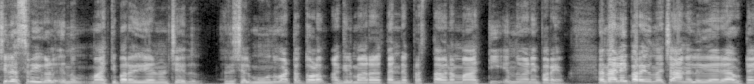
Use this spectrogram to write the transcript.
ചില സ്ത്രീകൾ എന്നും മാറ്റി പറയുകയാണ് ചെയ്തത്. എന്നുവെച്ചാൽ മൂന്ന് വട്ടത്തോളം അഖിൽമാർ തന്റെ പ്രസ്താവന മാറ്റി എന്ന് വേണമെങ്കിൽ പറയാം. എന്നാൽ ഈ പറയുന്ന ചാനലുകാരാവട്ടെ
